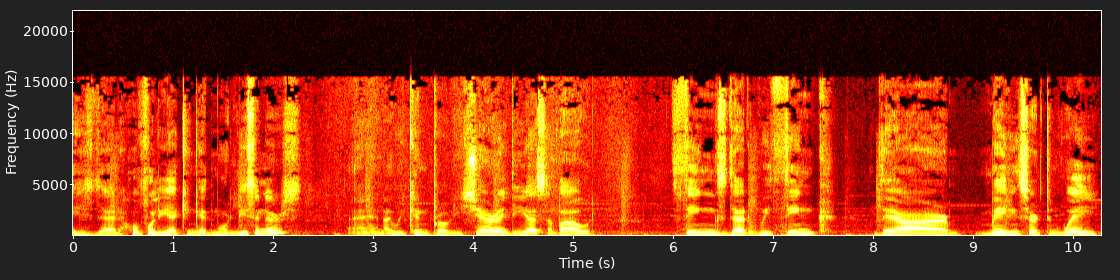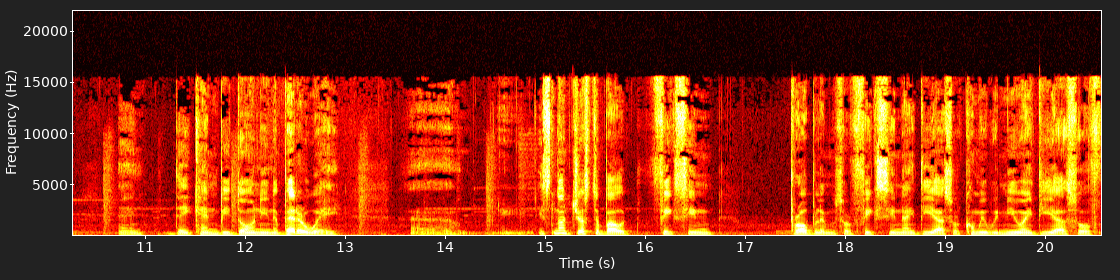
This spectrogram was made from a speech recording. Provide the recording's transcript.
is that hopefully i can get more listeners and we can probably share ideas about things that we think they are made in certain way and they can be done in a better way. Uh, it's not just about fixing problems or fixing ideas or coming with new ideas of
